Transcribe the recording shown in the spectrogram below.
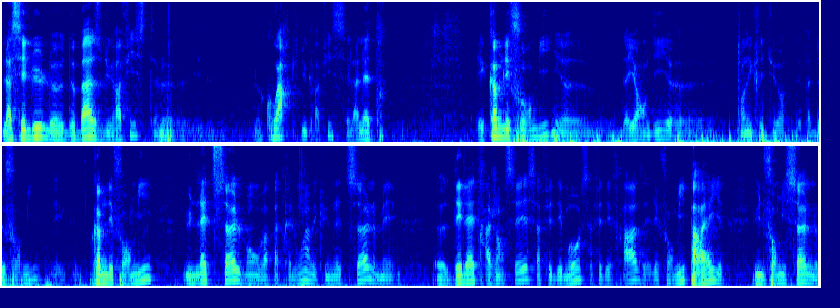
La cellule de base du graphiste, le, quark du graphiste, c'est la lettre. Et comme les fourmis, euh, d'ailleurs on dit, euh, ton écriture, des pattes de fourmis, mais comme les fourmis, une lettre seule, bon on va pas très loin avec une lettre seule, mais euh, des lettres agencées, ça fait des mots, ça fait des phrases, et les fourmis, pareil, une fourmi seule,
